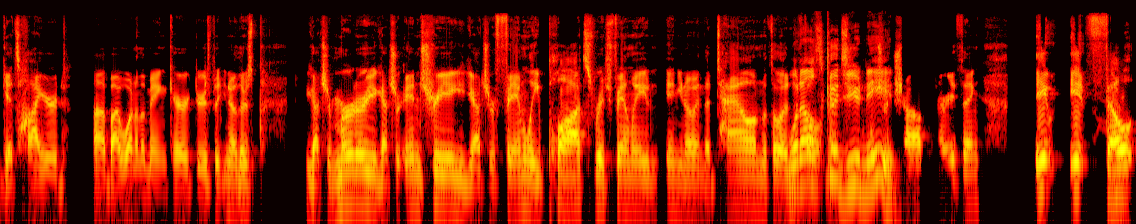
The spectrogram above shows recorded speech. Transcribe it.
gets hired uh, by one of the main characters, but you know there's you got your murder, you got your intrigue, you got your family plots, rich family in you know in the town with all the What else could you need? shop and everything. It it felt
